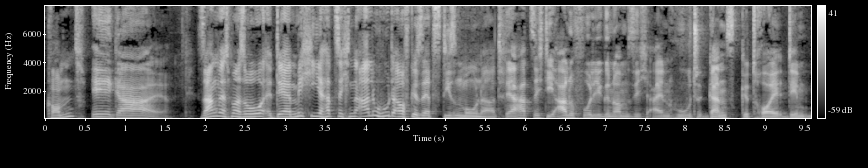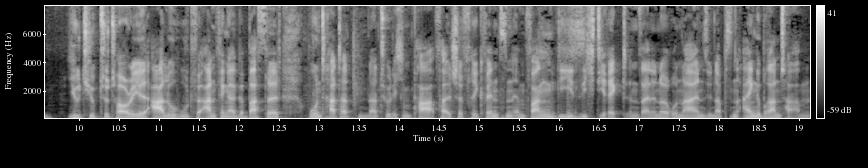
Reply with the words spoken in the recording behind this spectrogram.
kommt. Egal. Sagen wir es mal so, der Michi hat sich einen Aluhut aufgesetzt diesen Monat. Der hat sich die Alufolie genommen, sich einen Hut ganz getreu dem YouTube-Tutorial Aluhut für Anfänger gebastelt und hat natürlich ein paar falsche Frequenzen empfangen, die sich direkt in seine neuronalen Synapsen eingebrannt haben.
